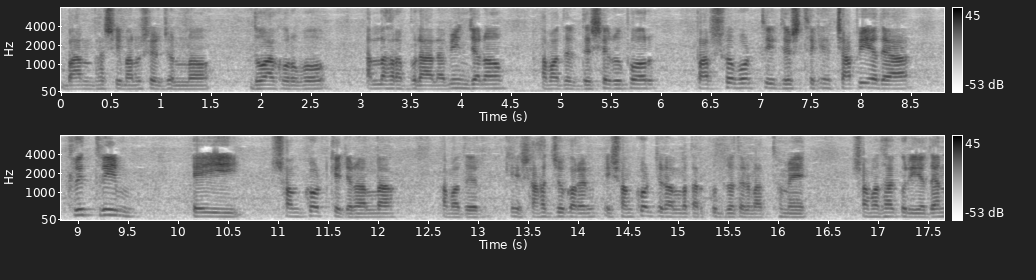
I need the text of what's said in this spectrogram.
বানভাসী মানুষের জন্য দোয়া করব। আল্লাহ রাব্বুল আলমিন যেন আমাদের দেশের উপর পার্শ্ববর্তী দেশ থেকে চাপিয়ে দেয়া কৃত্রিম এই সংকটকে যেন আল্লাহ আমাদেরকে সাহায্য করেন। এই সংকট যেন আল্লাহ তার কুদরতের মাধ্যমে সমাধা করিয়ে দেন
